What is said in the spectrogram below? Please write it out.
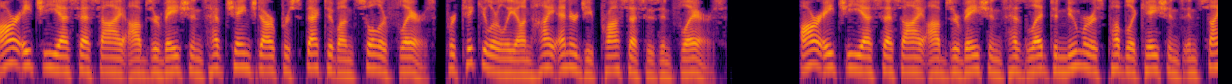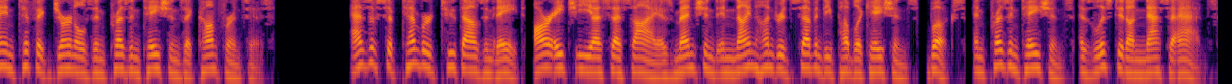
RHESSI observations have changed our perspective on solar flares, particularly on high-energy processes in flares. RHESSI observations has led to numerous publications in scientific journals and presentations at conferences. As of September 2008, RHESSI is mentioned in 970 publications, books, and presentations as listed on NASA ADS.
